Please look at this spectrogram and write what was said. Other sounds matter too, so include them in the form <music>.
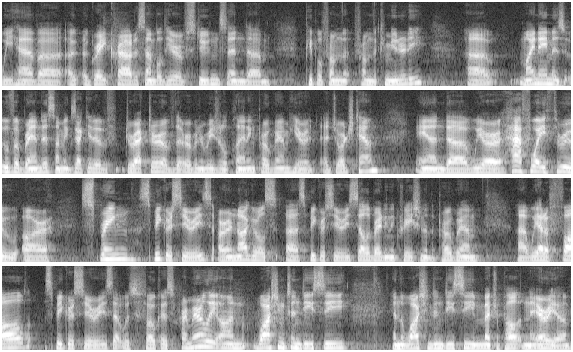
we have a, a, a great crowd assembled here of students and um, people from the, from the community. Uh, my name is Uwe Brandes. I'm Executive Director of the Urban and Regional Planning Program here at, at Georgetown. And uh, we are halfway through our spring speaker series, our inaugural uh, speaker series celebrating the creation of the program. Uh, we had a fall speaker series that was focused primarily on Washington, D.C. and the Washington, D.C. metropolitan area.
